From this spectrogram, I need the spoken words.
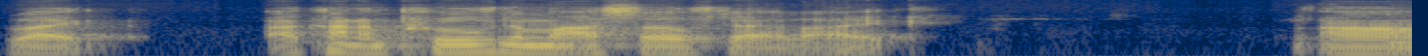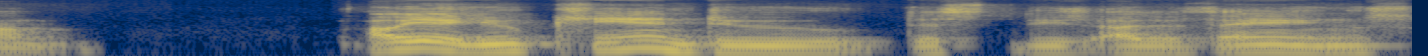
like I kind of proved to myself that like um oh yeah, you can do this these other things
